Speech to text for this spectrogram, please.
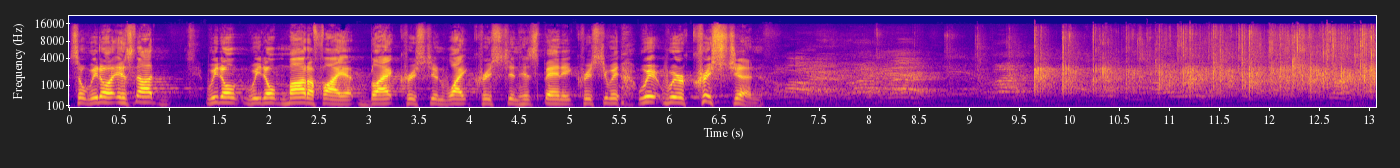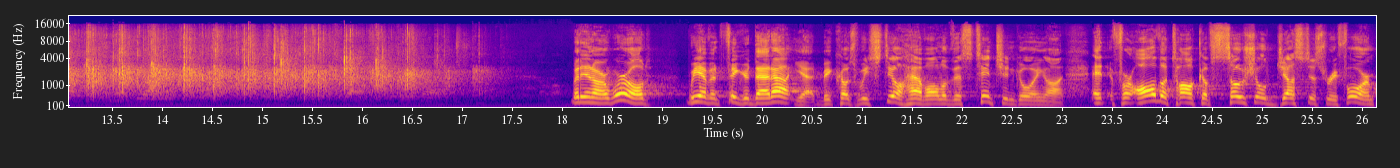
So we don't, it's not, we don't, we don't modify it black Christian, white Christian, Hispanic Christian. We, we're, we're Christian. But in our world, We haven't figured that out yet because we still have all of this tension going on. And for all the talk of social justice reform,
